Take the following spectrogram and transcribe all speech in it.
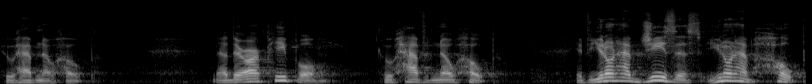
who have no hope. Now, there are people who have no hope. If you don't have Jesus, you don't have hope.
